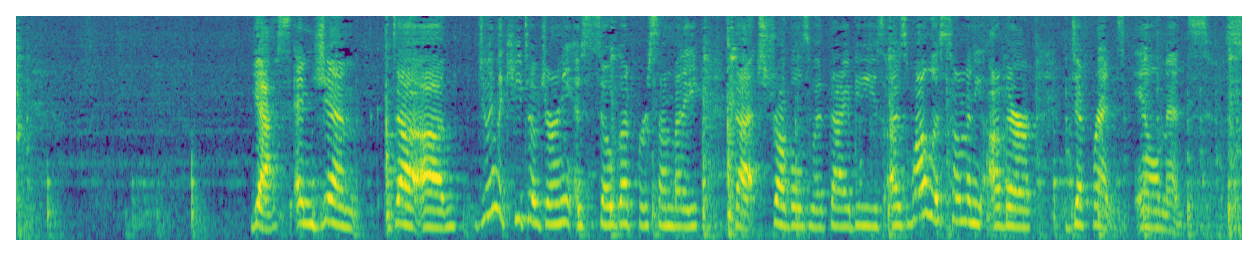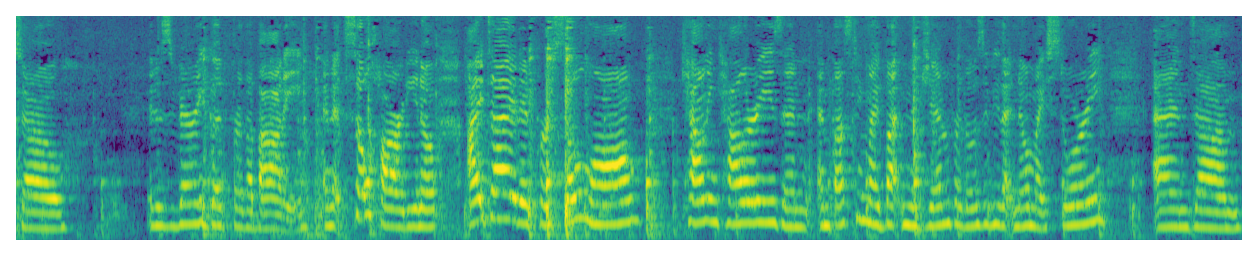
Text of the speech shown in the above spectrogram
Yes, and Jim, um, doing the keto journey is so good for somebody that struggles with diabetes as well as so many other different ailments. So it is very good for the body. And it's so hard, you know. I dieted for so long, counting calories and, and busting my butt in the gym, for those of you that know my story. And, um,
